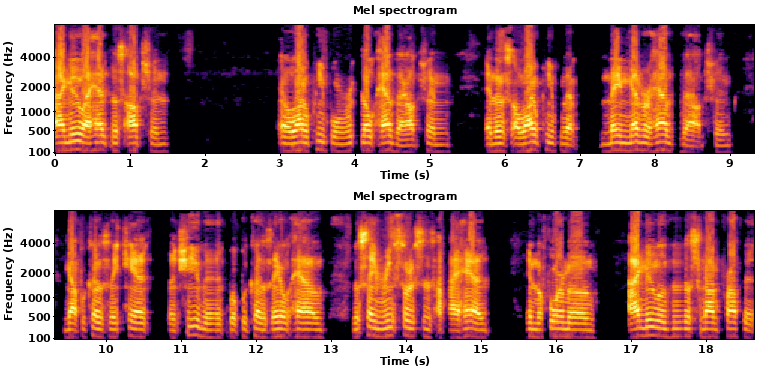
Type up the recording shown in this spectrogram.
I knew I had this option, and a lot of people don't have that option, and there's a lot of people that may never have that option, not because they can't achieve it, but because they don't have the same resources I had, in the form of I knew of this nonprofit,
